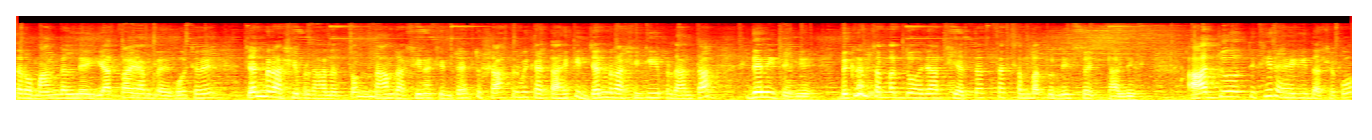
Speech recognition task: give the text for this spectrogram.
सर्व मांगल्य यात्रायाम ग्रह गोचरे, जन्म राशि प्रधानत्व नाम राशि न चिंतित। तो शास्त्र भी कहता है कि जन्म राशि की प्रधानता देनी चाहिए। विक्रम संबत दो हज़ार छिहत्तर तक संबत उन्नीस आज जो तिथि रहेगी दर्शकों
